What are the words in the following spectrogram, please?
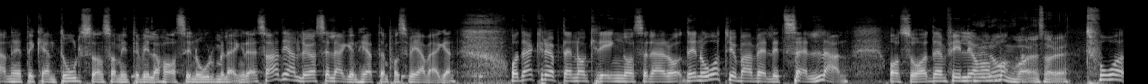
Han hette Kent Olsson som inte ville ha sin orm längre. Så hade jag lös i lägenheten på Sveavägen. Och där kröp den omkring och sådär. Och den åt ju bara väldigt sällan. Och så. Den ville Hur lång var den sa du? två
